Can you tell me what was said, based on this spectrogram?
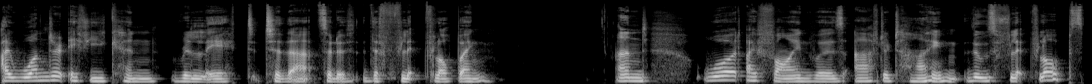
I wonder if you can relate to that sort of the flip flopping. And what I found was after time, those flip flops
